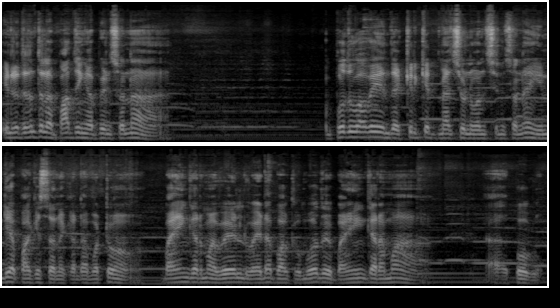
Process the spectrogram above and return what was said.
இன்றைய தினத்தில் பார்த்தீங்க அப்படின்னு சொன்னால் பொதுவாகவே இந்த கிரிக்கெட் மேட்ச் ஒன்று வந்துச்சுன்னு சொன்னால் இந்தியா பாகிஸ்தானை கண்டா மட்டும் பயங்கரமாக வேர்ல்டு வைடாக பார்க்கும்போது பயங்கரமாக போகும்.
